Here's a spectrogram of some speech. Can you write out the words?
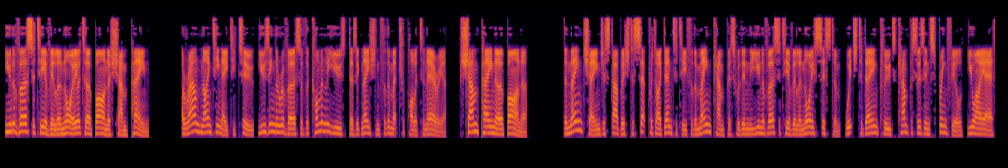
University of Illinois at Urbana-Champaign Around 1982, using the reverse of the commonly used designation for the metropolitan area, Champaign-Urbana. The name change established a separate identity for the main campus within the University of Illinois system, which today includes campuses in Springfield, UIS,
